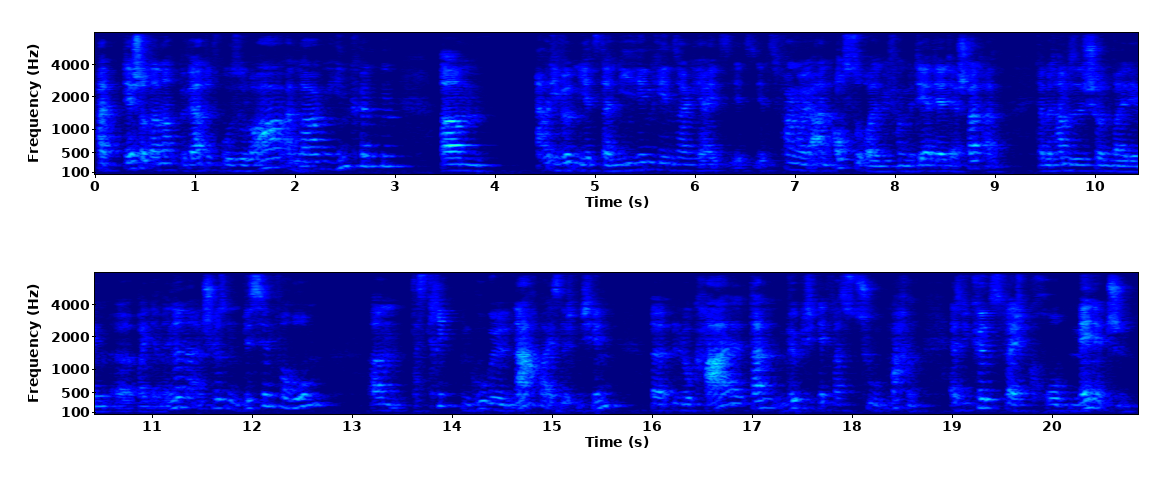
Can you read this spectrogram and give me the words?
hat Dasher danach bewertet, wo Solaranlagen hin könnten. Ähm, aber die würden jetzt dann nie hingehen und sagen, ja, jetzt, jetzt, jetzt fangen wir ja an auszurollen, wir fangen mit der, der, der Stadt an. Damit haben sie sich schon bei, dem, äh, bei ihren Internetanschlüssen ein bisschen verhoben. Ähm, das kriegt Google nachweislich nicht hin, äh, lokal dann wirklich etwas zu machen. Also die können es vielleicht grob managen.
